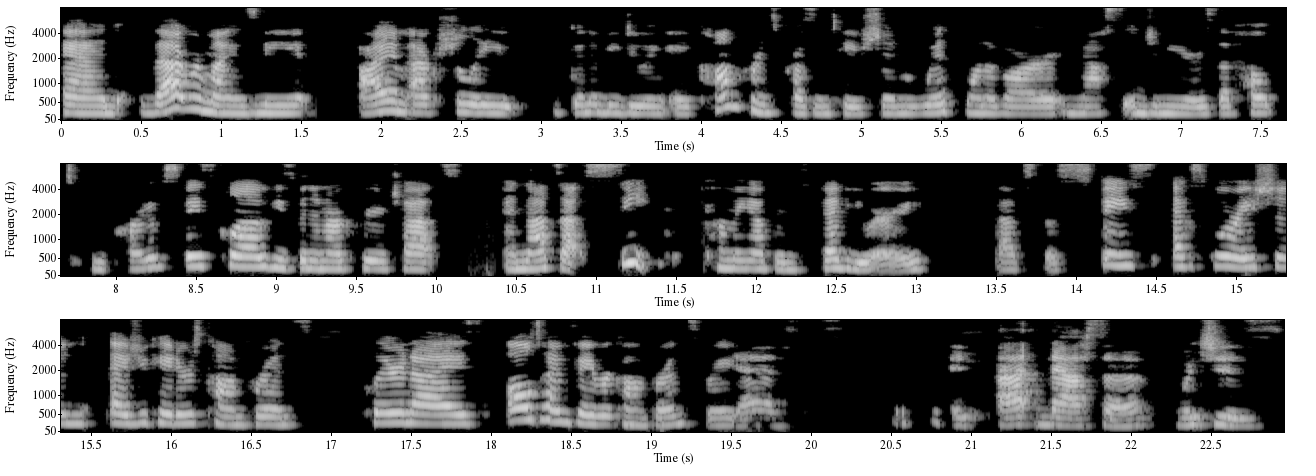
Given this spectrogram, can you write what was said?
And that reminds me, I am actually going to be doing a conference presentation with one of our NASA engineers that helped be part of Space Club. He's been in our career chats, and that's at SEEC coming up in February. That's the Space Exploration Educators Conference. Claire and I's all-time favorite conference, right? Yes. It's at NASA, which is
